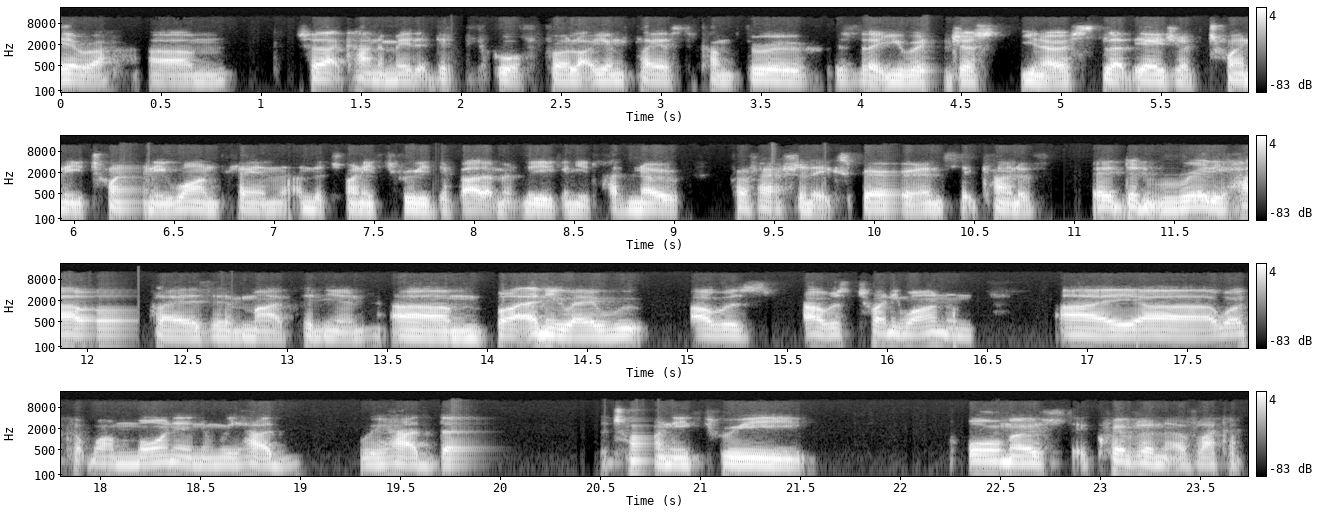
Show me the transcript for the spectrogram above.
era. Um, so that kind of made it difficult for a lot of young players to come through. Is that you were just you know still at the age of 20, 21 playing under 23 development league, and you'd had no professional experience. It kind of it didn't really help players, in my opinion. Um, but anyway, we, I was I was 21 and I uh, woke up one morning and we had we had the 23 almost equivalent of like a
